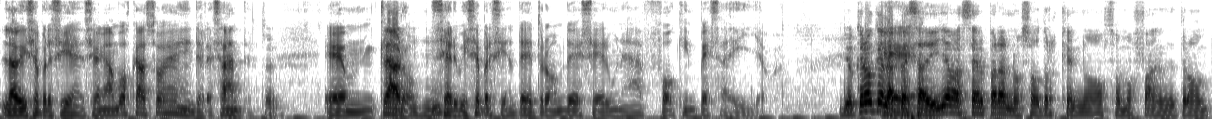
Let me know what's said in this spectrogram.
la vicepresidencia en ambos casos es interesante. sí. Em, claro, ser vicepresidente de Trump debe ser una fucking pesadilla. weón. Yo creo que la Eh, pesadilla va a ser para nosotros que no somos fans de Trump,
